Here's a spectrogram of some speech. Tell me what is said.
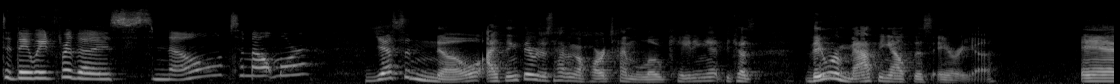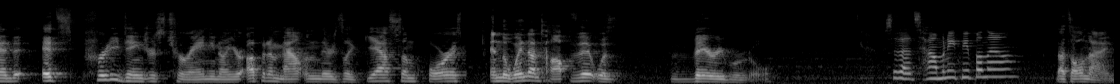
Did they wait for the snow to melt more? Yes and no. I think they were just having a hard time locating it because they were mapping out this area. And it's pretty dangerous terrain. You know, you're up in a mountain, there's like, yeah, some forest, and the wind on top of it was very brutal. So that's how many people now? That's all nine.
